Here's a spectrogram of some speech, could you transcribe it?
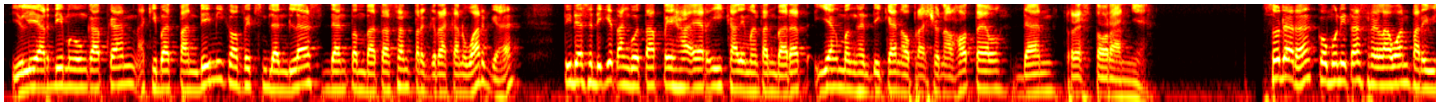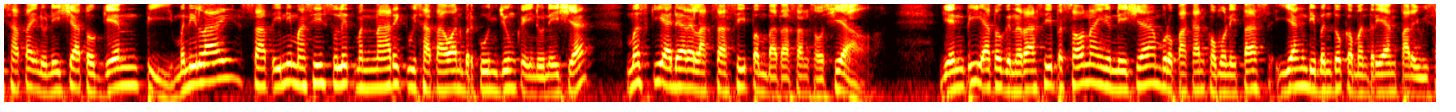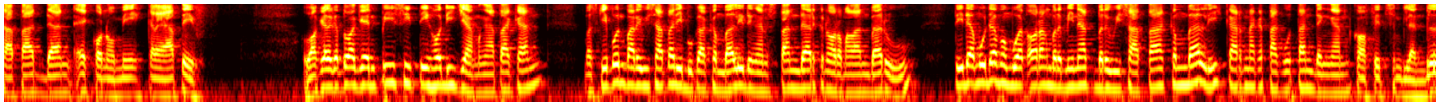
Yuliardi mengungkapkan akibat pandemi COVID-19 dan pembatasan pergerakan warga, tidak sedikit anggota PHRI Kalimantan Barat yang menghentikan operasional hotel dan restorannya. Saudara, Komunitas Relawan Pariwisata Indonesia atau GENPI menilai saat ini masih sulit menarik wisatawan berkunjung ke Indonesia meski ada relaksasi pembatasan sosial. GENPI atau Generasi Pesona Indonesia merupakan komunitas yang dibentuk Kementerian Pariwisata dan Ekonomi Kreatif. Wakil Ketua GENPI Siti Hodijah mengatakan, meskipun pariwisata dibuka kembali dengan standar kenormalan baru, tidak mudah membuat orang berminat berwisata kembali karena ketakutan dengan COVID-19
